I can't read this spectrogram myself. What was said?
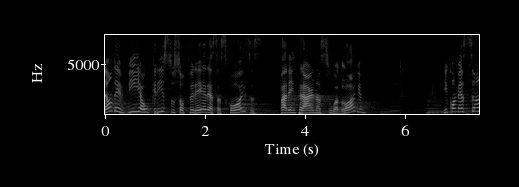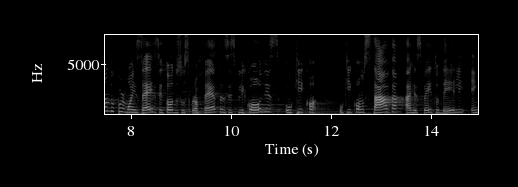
Não devia o Cristo sofrer essas coisas para entrar na sua glória? E começando por Moisés e todos os profetas, explicou-lhes o que, o que constava a respeito dele em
